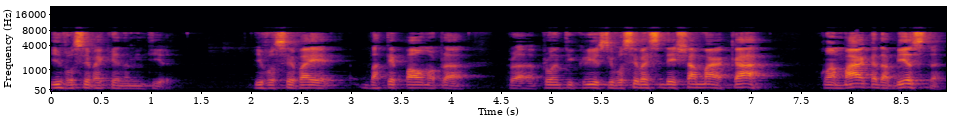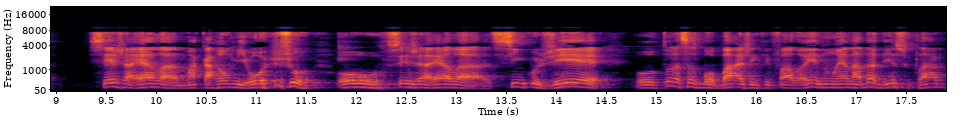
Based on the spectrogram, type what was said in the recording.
E você vai crer na mentira. E você vai bater palma para o anticristo, e você vai se deixar marcar com a marca da besta, seja ela macarrão miojo, ou seja ela 5G, ou todas essas bobagens que falam aí, não é nada disso, claro,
